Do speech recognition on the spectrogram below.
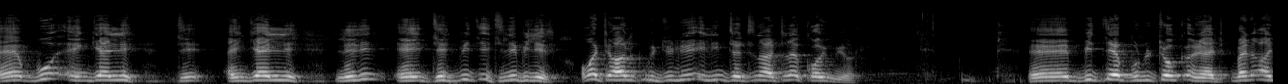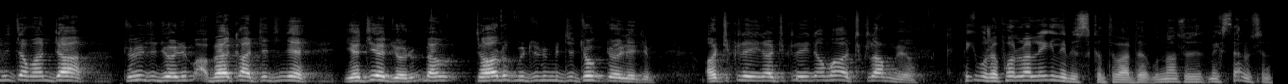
e, bu engelli engellilerin e, tespit edilebilir. Ama Sağlık Müdürlüğü elin taşın altına koymuyor. Ee, biz de bunu çok önerdik. Ben aynı zamanda şunu söyleyeyim, haber gazetesine yazı yazıyorum. Ben sağlık müdürümüze çok söyledim. Açıklayın, açıklayın ama açıklanmıyor. Peki bu raporlarla ilgili bir sıkıntı vardı. Bundan söz etmek ister misin?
